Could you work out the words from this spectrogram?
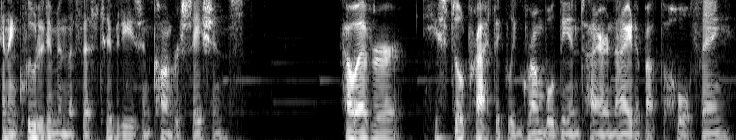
and included him in the festivities and conversations. However, he still practically grumbled the entire night about the whole thing,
